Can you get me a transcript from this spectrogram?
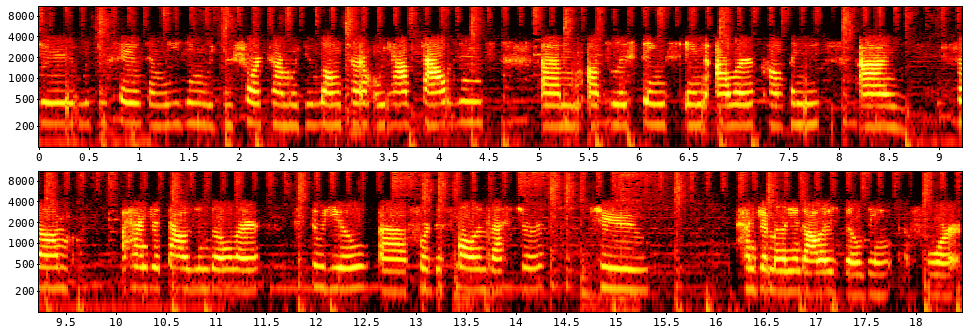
do we do sales and leasing. We do short term. We do long term. We have thousands um, of listings in our company, and from a hundred thousand dollar studio uh, for the small investor to hundred million dollars building for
